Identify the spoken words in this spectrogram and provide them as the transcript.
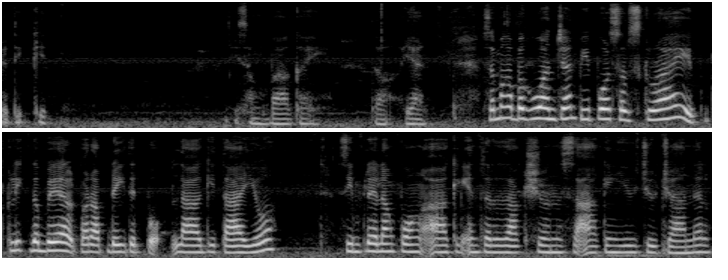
Kadikit. Isang bagay. Ito, ayan. Sa mga baguhan dyan, people, subscribe. Click the bell para updated po. Lagi tayo. Simple lang po ang aking introduction sa aking YouTube channel.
